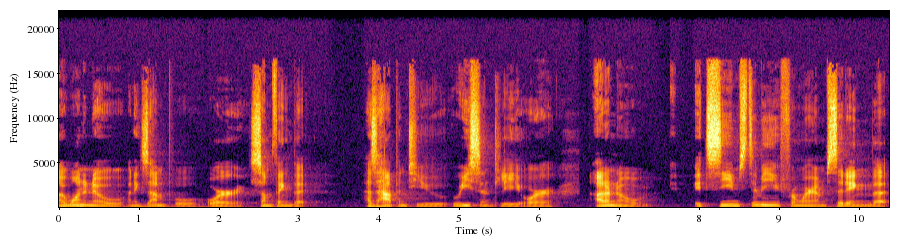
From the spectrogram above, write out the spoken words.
I want to know an example or something that has happened to you recently, or I don't know. It seems to me from where I'm sitting that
